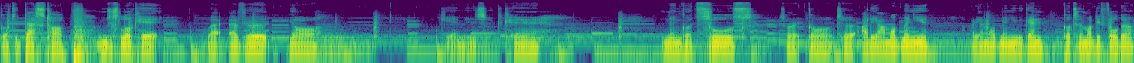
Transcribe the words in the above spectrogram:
go to desktop and just locate wherever your game is, okay. And then go to tools, sorry, go to RDR mod menu, RDR mod menu again, go to the modded folder,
